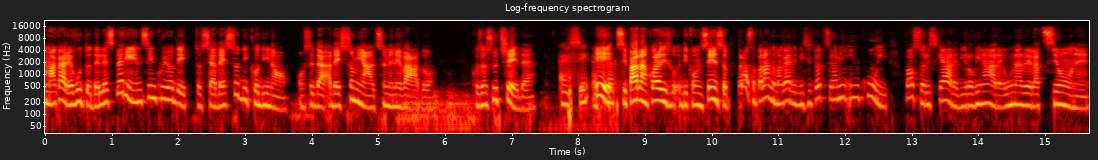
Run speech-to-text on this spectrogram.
magari ho avuto delle esperienze in cui ho detto se adesso dico di no o se da- adesso mi alzo e me ne vado, cosa succede? Eh sì, e certo. si parla ancora di, di, consenso, però sto parlando magari di situazioni in cui posso rischiare di rovinare una relazione,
